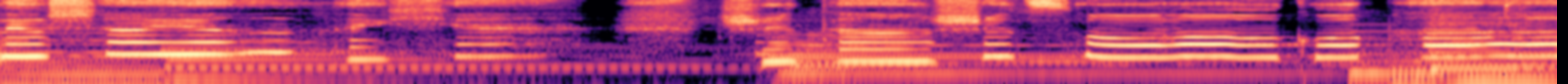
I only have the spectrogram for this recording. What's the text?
流下眼泪也只当是错过吧。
